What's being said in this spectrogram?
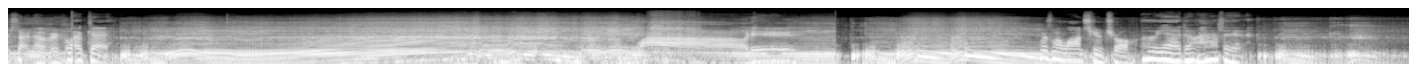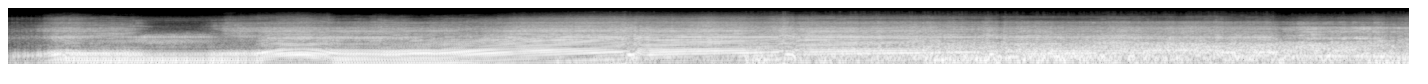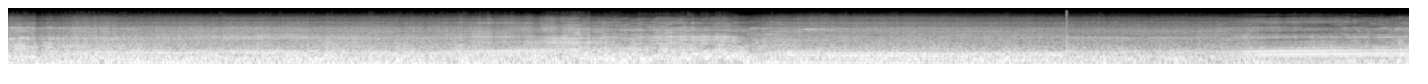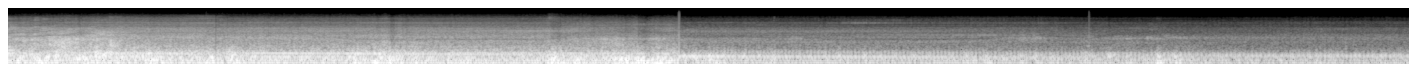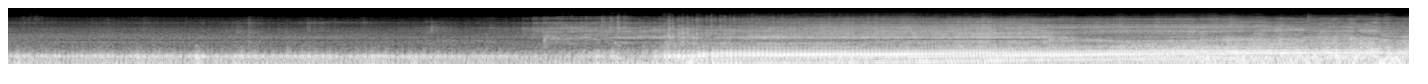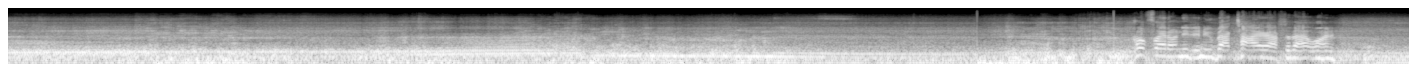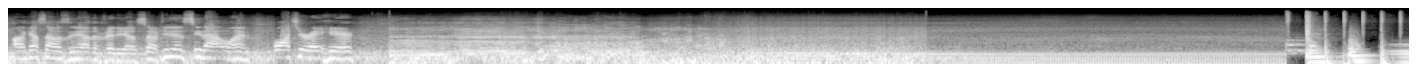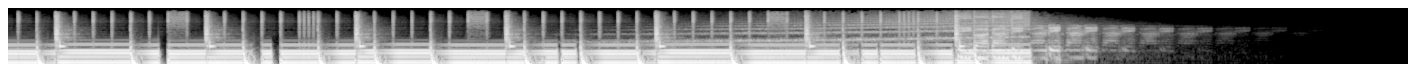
starting over. Okay. Wow, dude. Where's my launch control? Oh yeah, I don't have it. hopefully I don't need a new back tire after that one. Well, I guess that was in the other video. So if you didn't see that one, watch it right here.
